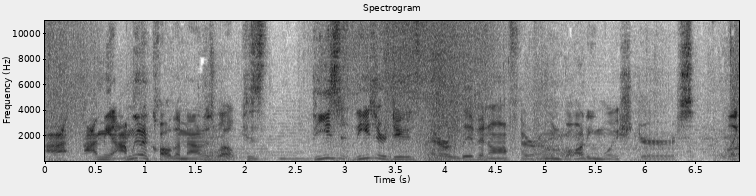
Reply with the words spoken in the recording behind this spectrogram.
I, I mean, I'm gonna call them out as well because these these are dudes that are living off their own body moisture, like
